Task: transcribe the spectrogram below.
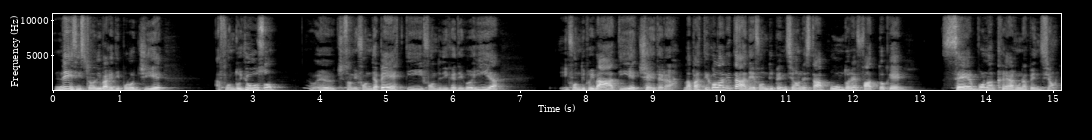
Ne esistono di varie tipologie, a fondo chiuso, eh, ci sono i fondi aperti, i fondi di categoria, i fondi privati, eccetera. La particolarità dei fondi pensione sta appunto nel fatto che servono a creare una pensione.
